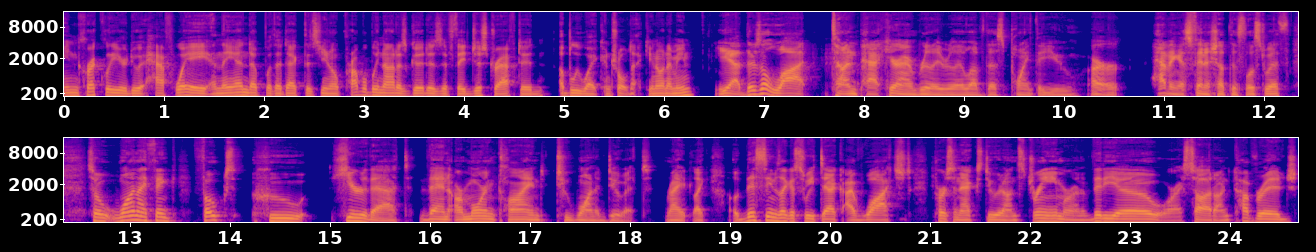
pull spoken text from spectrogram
incorrectly or do it halfway and they end up with a deck that's, you know, probably not as good as if they just drafted a blue white control deck. You know what I mean? Yeah, there's a lot to unpack here. I really, really love this point that you are having us finish up this list with. So, one, I think folks who hear that then are more inclined to want to do it, right? Like, oh, this seems like a sweet deck. I've watched person X do it on stream or on a video, or I saw it on coverage,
